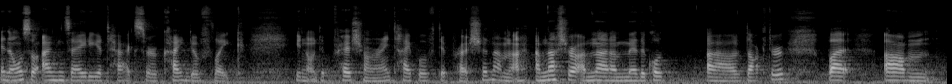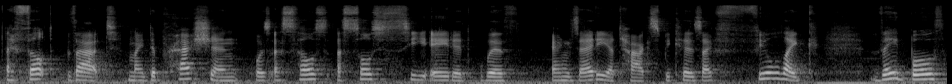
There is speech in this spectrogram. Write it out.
and also anxiety attacks are kind of like, you know, depression, right? Type of depression. I'm not, I'm not sure. I'm not a medical uh, doctor, but um, I felt that my depression was associated with anxiety attacks because I feel like they both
